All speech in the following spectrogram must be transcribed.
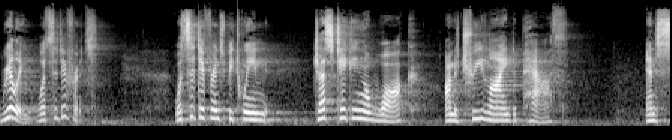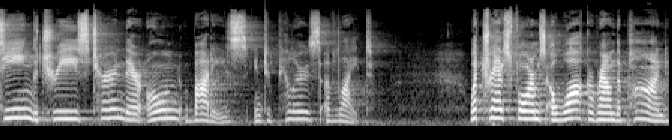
Really, what's the difference? What's the difference between just taking a walk on a tree lined path and seeing the trees turn their own bodies into pillars of light. What transforms a walk around the pond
